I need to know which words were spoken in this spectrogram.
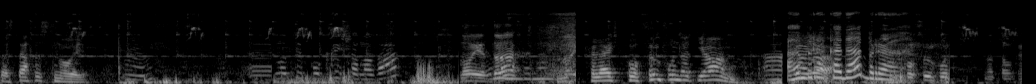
Das Dach ist neu. Ну, типу, криша нова. Neue Dach. Vielleicht vor 500 Jahren. Абракадабра. Vor 500 Наталка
